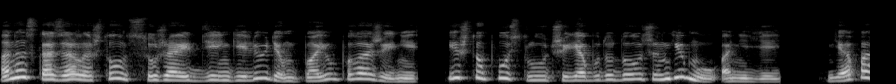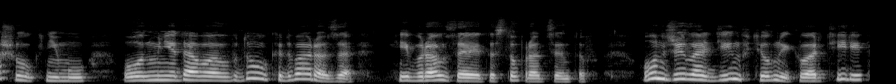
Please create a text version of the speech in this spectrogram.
Она сказала, что он сужает деньги людям в моем положении, и что пусть лучше я буду должен ему, а не ей. Я пошел к нему. Он мне давал в долг два раза и брал за это сто процентов. Он жил один в темной квартире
